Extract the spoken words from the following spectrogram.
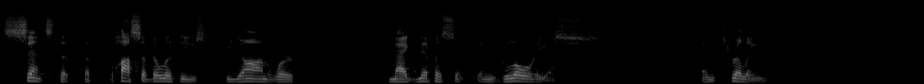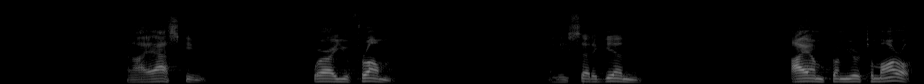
sense that the possibilities beyond were magnificent and glorious and thrilling. And I asked him, Where are you from? And he said again, I am from your tomorrow.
